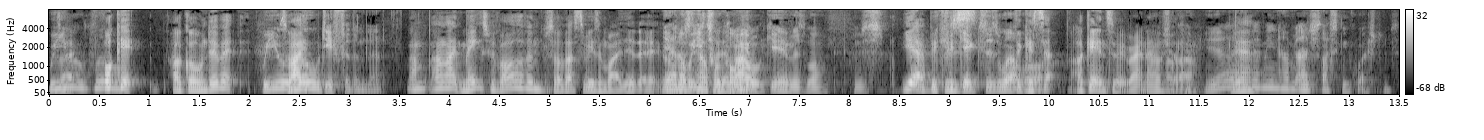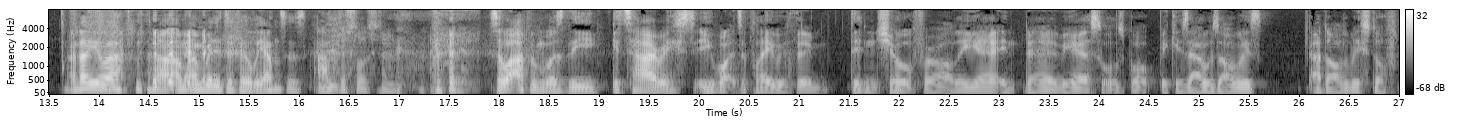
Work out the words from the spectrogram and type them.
was Were like, you a "Fuck it, I'll go and do it." Were you So a I- roadie for them then? I'm, I'm like mates with all of them, so that's the reason why I did it. Yeah, was no, but you took all out. your gear as well. Just, Yeah, because gigs as well, guitar- I'll get into it right now, shall I? yeah, Yeah. I mean, I'm, I'm just asking questions. I know you are. I'm, I'm ready to fill the answers. I'm just listening. So what happened was the guitarist who wanted to play with them didn't show up for all the uh, in, uh, rehearsals, but because I was always had all of my stuff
